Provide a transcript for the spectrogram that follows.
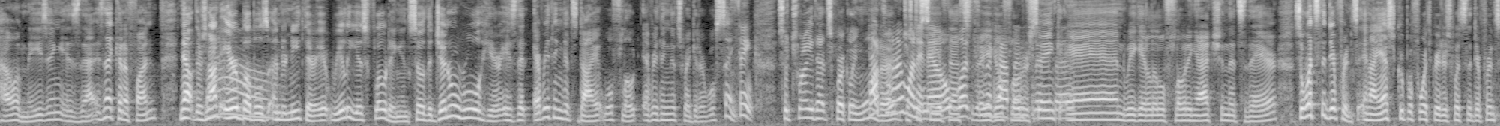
How amazing is that? Isn't that kind of fun? Now, there's not air bubbles underneath there. It really is floating. And so the general rule here is that everything that's diet will float, everything that's regular will sink. Sink. So try that sparkling water what I just to see if that's Let's there you go, float or sink, the- and we get a little floating action that's there. So what's the difference? And I asked a group of fourth graders, what's the difference?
